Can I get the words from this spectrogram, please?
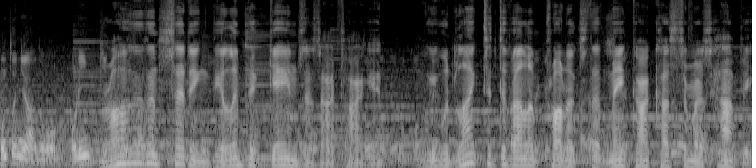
Rather than setting the Olympic Games as our target, we would like to develop products that make our customers happy,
